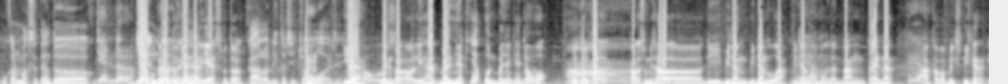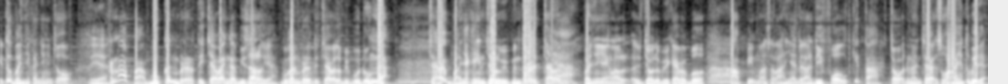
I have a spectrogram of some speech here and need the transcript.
bukan maksudnya untuk gender. Ya bukan Gender untuk ya. gender, yes betul. kalau Dito sih cowok sih Iya, Cowok dan kalau lihat banyaknya pun banyaknya cowok. Betul kalau kalau semisal eh, di bidang-bidang gua, bidang Iya. ngomong tentang trainer Iya. atau public speaker, itu banyak kan yang cowok. Iya. Kenapa? Bukan berarti cewek nggak bisa loh ya. Bukan Hmm. berarti cewek lebih bodoh enggak. Cewek banyak yang jauh lebih pinter, cewek Iya. banyak yang jauh lebih capable. Aha. Tapi masalahnya adalah default kita, cowok dengan cewek suaranya tuh beda.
